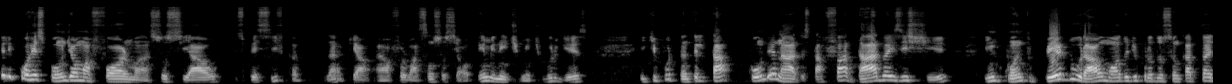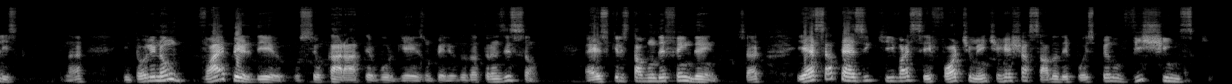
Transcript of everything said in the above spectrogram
ele corresponde a uma forma social específica, né, que é a é formação social eminentemente burguesa, e que, portanto, ele está condenado, está fadado a existir enquanto perdurar o modo de produção capitalista. Né? Então, ele não vai perder o seu caráter burguês no período da transição. É isso que eles estavam defendendo, certo? E essa é a tese que vai ser fortemente rechaçada depois pelo Vyshensky.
